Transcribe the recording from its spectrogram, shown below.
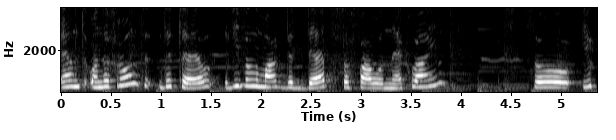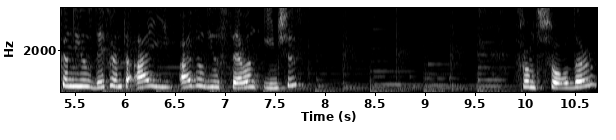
And on the front detail, we will mark the depth of our neckline. So you can use different, I, I will use 7 inches from shoulder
